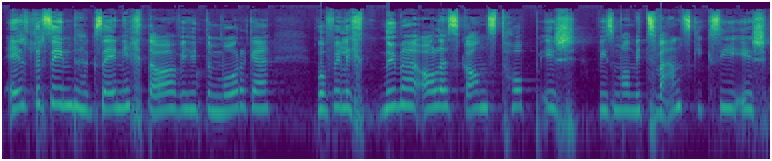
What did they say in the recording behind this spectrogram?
älter sind, sehe ich da, wie heute Morgen wo vielleicht nicht mehr alles ganz top ist, wie es mal mit 20 war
